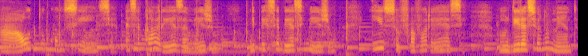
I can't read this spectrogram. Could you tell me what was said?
a autoconsciência, essa clareza mesmo de perceber a si mesmo. Isso favorece um direcionamento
